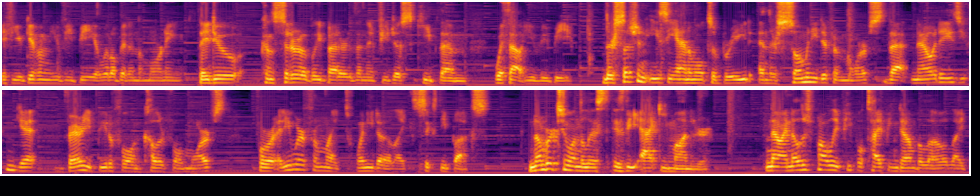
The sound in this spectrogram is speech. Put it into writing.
if you give them UVB a little bit in the morning, they do considerably better than if you just keep them without UVB. They're such an easy animal to breed and there's so many different morphs that nowadays you can get very beautiful and colorful morphs for anywhere from like 20 to like 60 bucks. Number two on the list is the Ackie monitor. Now, I know there's probably people typing down below, like,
